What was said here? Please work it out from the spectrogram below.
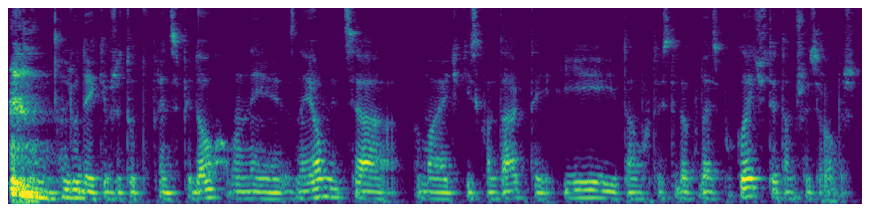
люди, які вже тут, в принципі, довго, вони знайомляться, мають якісь контакти, і там хтось тебе кудись покличе, ти там щось робиш.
